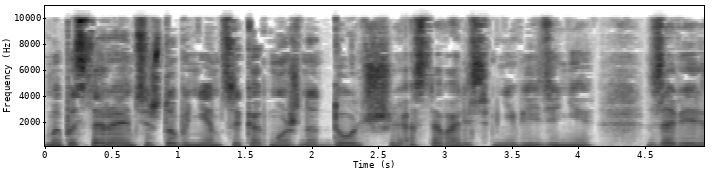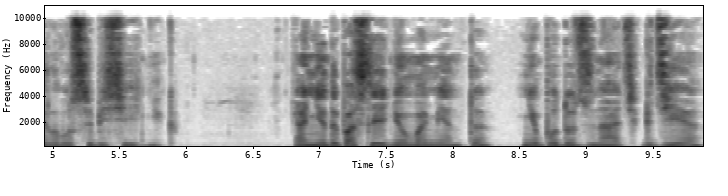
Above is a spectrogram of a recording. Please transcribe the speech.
Мы постараемся, чтобы немцы как можно дольше оставались в неведении, заверил его собеседник. Они до последнего момента не будут знать, где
